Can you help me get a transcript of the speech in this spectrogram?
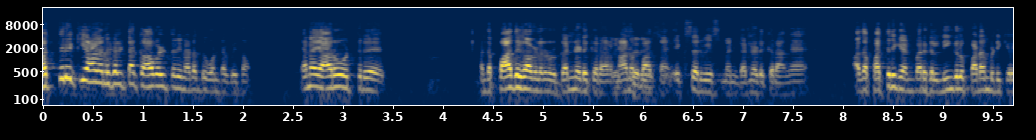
பத்திரிகையாளர்கள்ட்ட காவல்துறை நடந்து கொண்ட விதம். ஏன்னா யாரோ ஒருத்தர் அந்த பாதுகாவலர் ஒரு கன் எடுக்கிறாரு. நானும் பார்த்தேன். எக்ஸ் சர்வீஸ்மேன் கன் எடுக்கிறாங்க. அதை பத்திரிகை நண்பர்கள் நீங்களும் படம் பிடிக்க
